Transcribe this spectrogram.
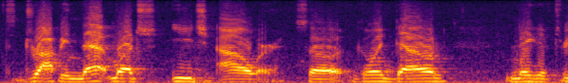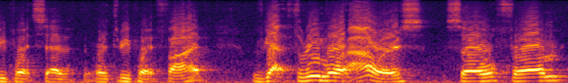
It's dropping that much each hour. So going down negative 3.7 or 3.5. We've got three more hours. So from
